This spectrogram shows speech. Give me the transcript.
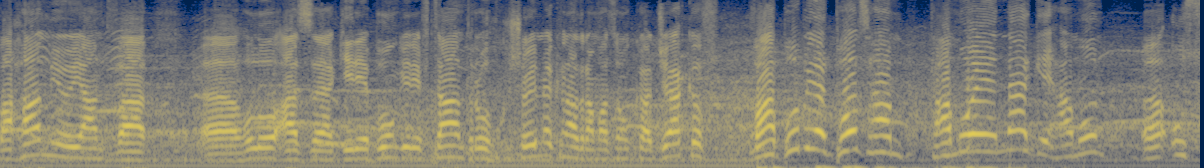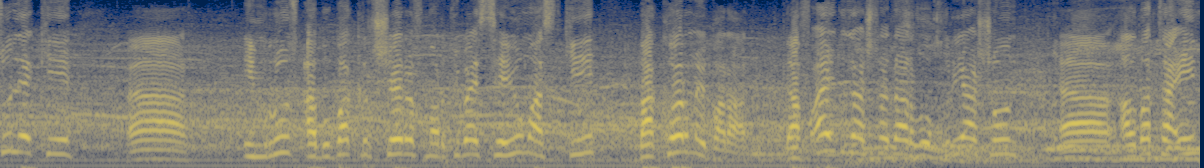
ба ҳам меоянд ва ҳоло аз гиребон гирифтанд рӯҳкушоӣ мекунад рамазон каҷаков. Ва бубинед боз ҳам тамое наге ҳамон усуле ки имрӯз абубакр шеров маротибаи сеюм аст ки ба кор мебарад. Дафъаи гузашта дар вохӯрияшон албатта ин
